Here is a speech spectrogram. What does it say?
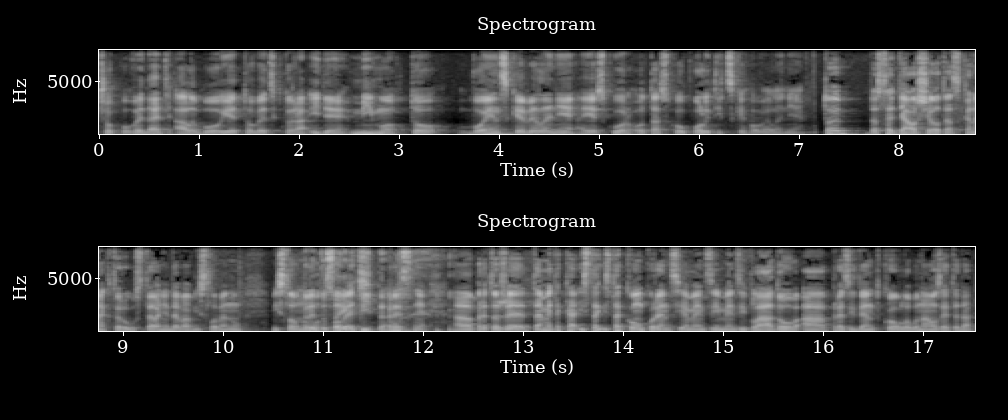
čo povedať, alebo je to vec, ktorá ide mimo to vojenské velenie a je skôr otázkou politického velenia? To je zase ďalšia otázka, na ktorú ústava nedáva vyslovenú, vyslovnú Preto odpoveď. Sa ich pýtam. Presne, a pretože tam je taká istá, istá konkurencia medzi, medzi vládou a prezidentkou, lebo naozaj teda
